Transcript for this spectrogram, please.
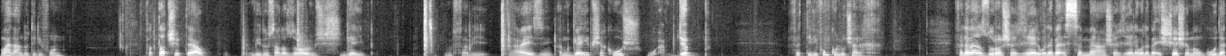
واحد عنده تليفون فالتاتش بتاعه بيدوس على الزرار مش جايب. فبي عايز قام جايب شاكوش وقام دب. فالتليفون كله اتشرخ. فلا بقى الزرار شغال ولا بقى السماعة شغالة ولا بقى الشاشة موجودة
